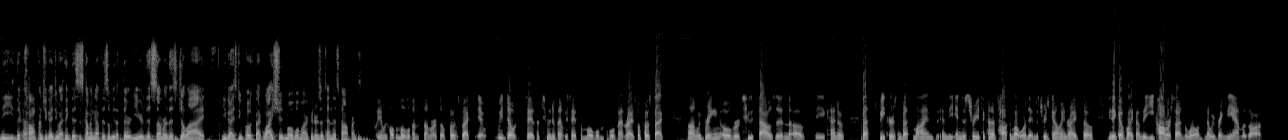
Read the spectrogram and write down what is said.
the the yeah. conference you guys do. I think this is coming up. This will be the third year this summer, this July. You guys do Postback. Why should mobile marketers attend this conference? Yeah, we call it the mobile event summer. So Postback, yeah, we don't say it's a tune event. We say it's a mobile mobile event, right? So Postback, um, we're bringing over 2,000 of the kind of best speakers and best minds in the industry to kind of talk about where the industry is going, right? So you think of like on the e-commerce side of the world, you know, we bring the Amazons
